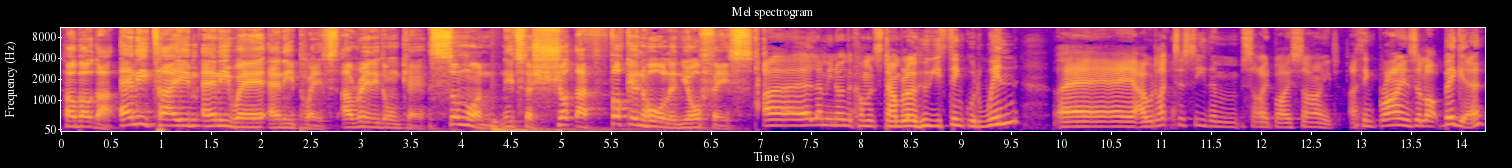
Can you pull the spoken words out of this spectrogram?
How about that? Anytime, anywhere, any place. I really don't care. Someone needs to shut that fucking hole in your face. Uh, let me know in the comments down below who you think would win. Uh, I would like to see them side by side. I think Brian's a lot bigger.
